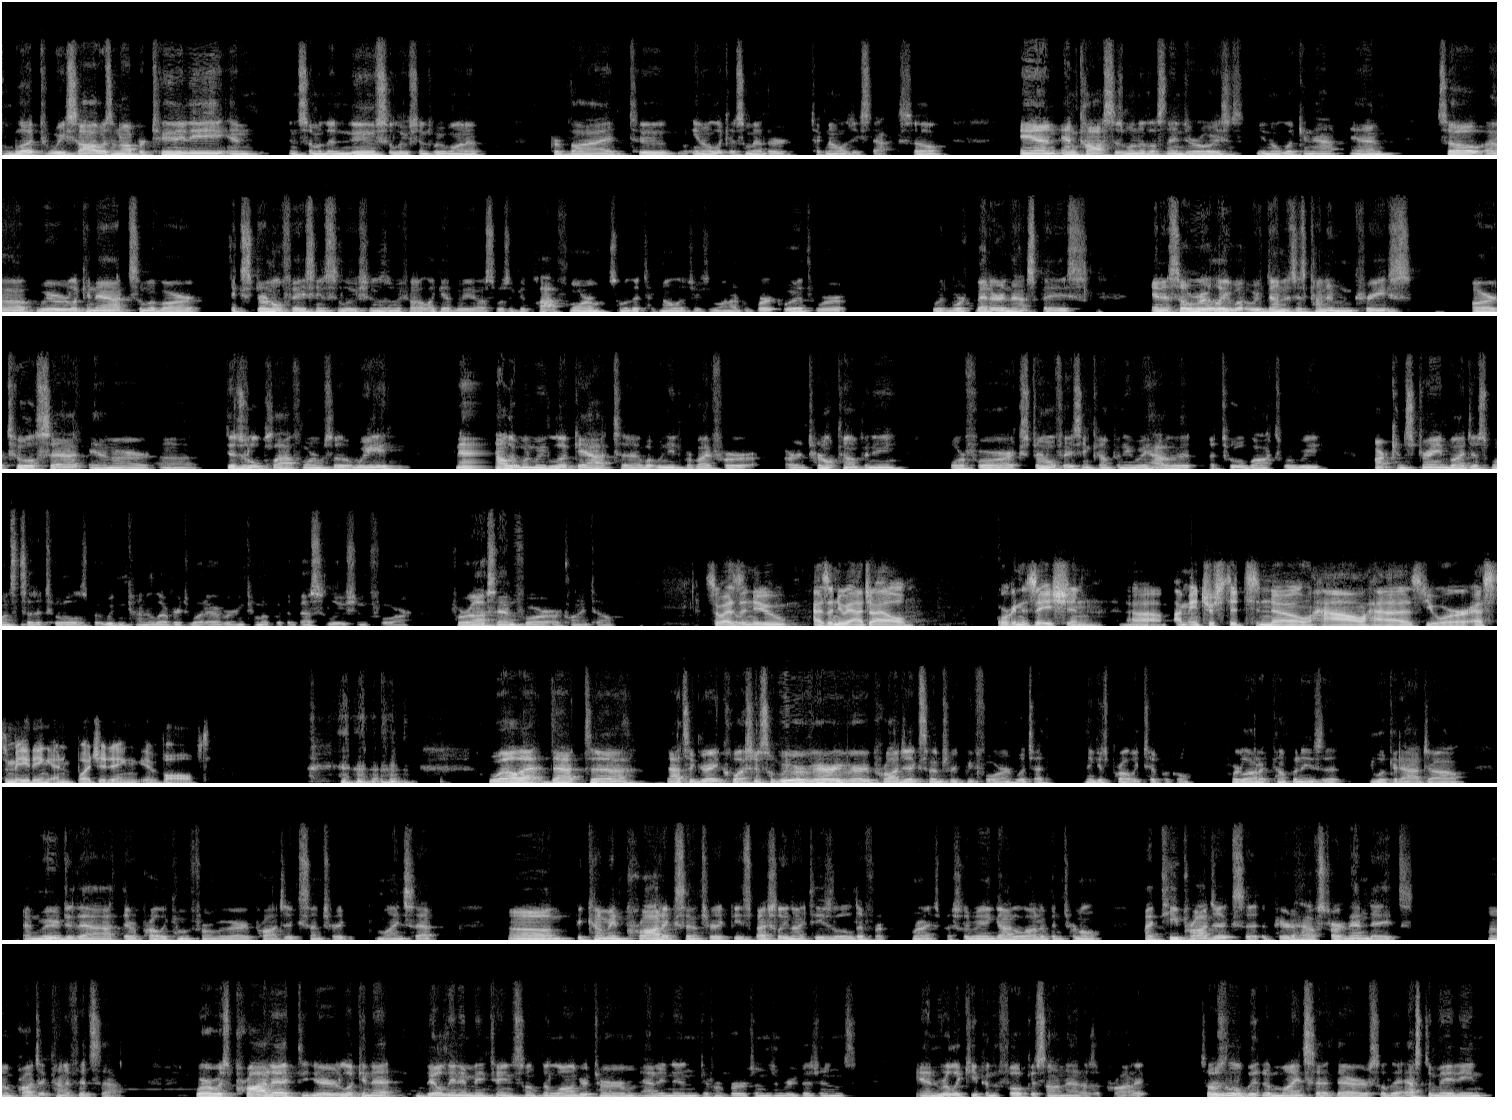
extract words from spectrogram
what we saw was an opportunity in in some of the new solutions we want to provide to you know look at some other technology stacks. So and and cost is one of those things you're always you know looking at and so uh, we were looking at some of our external facing solutions and we felt like AWS was a good platform. Some of the technologies we wanted to work with were would work better in that space. And so really what we've done is just kind of increase our tool set and our uh, digital platform so that we now that when we look at uh, what we need to provide for our internal company or for our external facing company, we have a, a toolbox where we aren't constrained by just one set of tools, but we can kind of leverage whatever and come up with the best solution for for us and for our clientele. So, as a new as a new agile organization, mm-hmm. uh, I'm interested to know how has your estimating and budgeting evolved. well, that that uh, that's a great question. So we were very very project centric before, which I think is probably typical for a lot of companies that look at agile and move to that, they're probably coming from a very project centric mindset. Um, becoming product centric, especially in IT, is a little different, right? Especially when you got a lot of internal IT projects that appear to have start and end dates. Um, project kind of fits that. Whereas product, you're looking at building and maintaining something longer term, adding in different versions and revisions, and really keeping the focus on that as a product. So there's a little bit of mindset there. So the estimating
